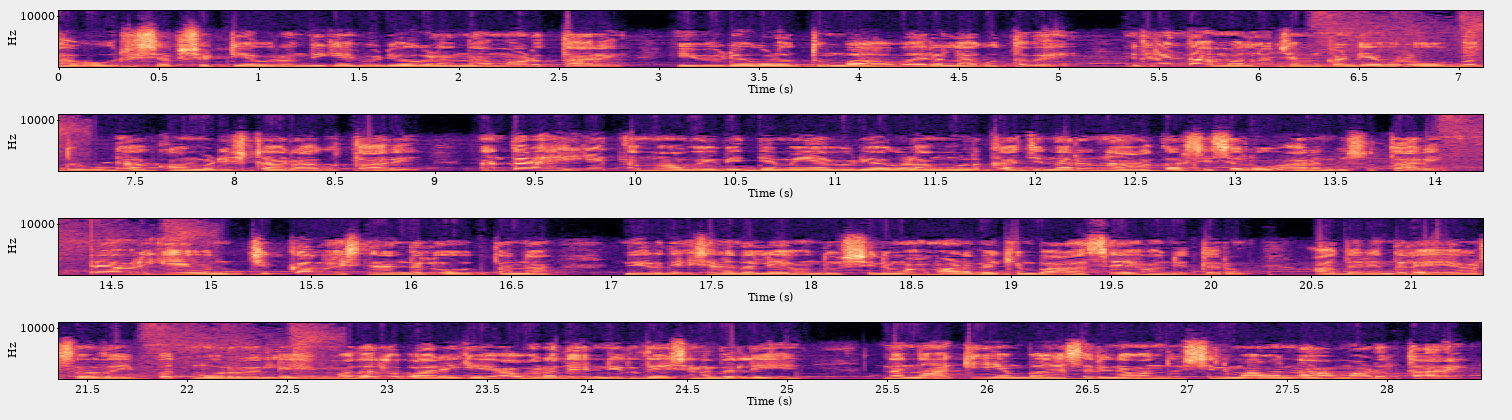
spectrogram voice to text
ಹಾಗೂ ರಿಷಬ್ ಶೆಟ್ಟಿ ಅವರೊಂದಿಗೆ ವಿಡಿಯೋಗಳನ್ನು ಮಾಡುತ್ತಾರೆ. ಈ ವಿಡಿಯೋಗಳು ತುಂಬ ವೈರಲ್ ಆಗುತ್ತವೆ. ಇದರಿಂದ ಮಲ್ಲು ಜಮಖಂಡಿ ಅವರು ಒಬ್ಬ ದೊಡ್ಡ ಕಾಮಿಡಿ ಸ್ಟಾರ್ ಆಗುತ್ತಾರೆ. ನಂತರ ಹೀಗೆ ತಮ್ಮ ವೈವಿಧ್ಯಮಯ ವಿಡಿಯೋಗಳ ಮೂಲಕ ಜನರನ್ನು ಆಕರ್ಷಿಸಲು ಆರಂಭಿಸುತ್ತಾರೆ. ಆದರೆ ಅವರಿಗೆ ಒಂದು ಚಿಕ್ಕ ವಯಸ್ಸಿನಿಂದಲೂ ತನ್ನ ನಿರ್ದೇಶನದಲ್ಲಿ ಒಂದು ಸಿನಿಮಾ ಮಾಡಬೇಕೆಂಬ ಆಸೆ ಹೊಂದಿದ್ದರು. ಆದ್ದರಿಂದಲೇ ಎರಡು ಸಾವಿರದ ಇಪ್ಪತ್ತ್ಮೂರರಲ್ಲಿ ಮೊದಲ ಬಾರಿಗೆ ಅವರದೇ ನಿರ್ದೇಶನದಲ್ಲಿ ನನ್ನಾಕಿ ಎಂಬ ಹೆಸರಿನ ಒಂದು ಸಿನಿಮಾವನ್ನು ಮಾಡುತ್ತಾರೆ.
